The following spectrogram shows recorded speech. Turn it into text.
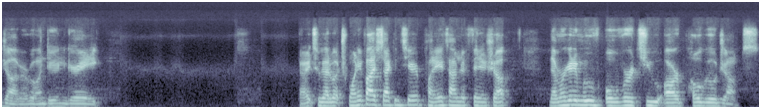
Job, everyone. Doing great. All right, so we got about 25 seconds here, plenty of time to finish up. Then we're gonna move over to our pogo jumps.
